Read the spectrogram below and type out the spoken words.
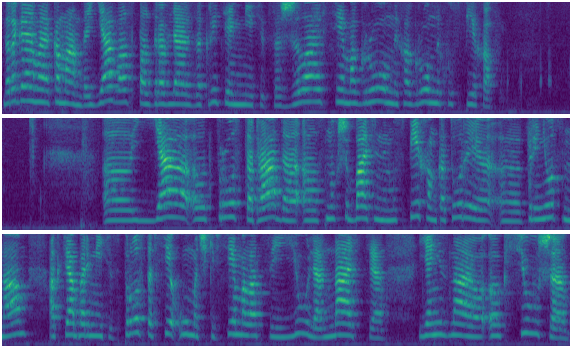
Дорогая моя команда, я вас поздравляю с закрытием месяца. Желаю всем огромных-огромных успехов. Э, я вот просто рада э, сногсшибательным успехам, которые э, принес нам октябрь месяц. Просто все умочки, все молодцы. Юля, Настя, я не знаю, Ксюша,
